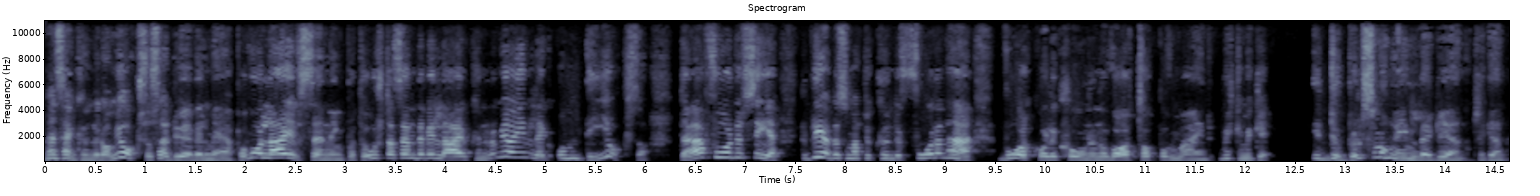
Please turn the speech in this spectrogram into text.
Men sen kunde de ju också säga, du är väl med på vår livesändning, på torsdag sänder vi live, kunde de göra inlägg om det också. Där får du se, då blev det som att du kunde få den här vårkollektionen och vara top of mind mycket, mycket i dubbelt så många inlägg egentligen,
